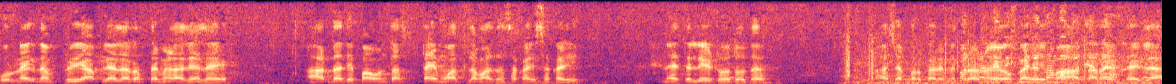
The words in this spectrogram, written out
पूर्ण एकदम फ्री आपल्याला रस्ता मिळालेला आहे. अर्धा ते पाऊण तास टाईम वाचला माझा सकाळी सकाळी. नाही तर लेट होत होतं. अशा प्रकारे मित्रांनो हे काय पहा आता राईट साईडला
